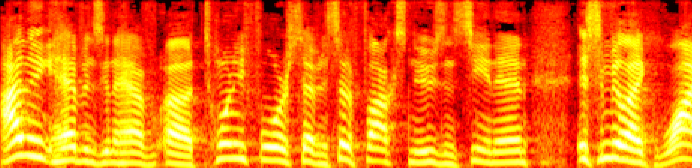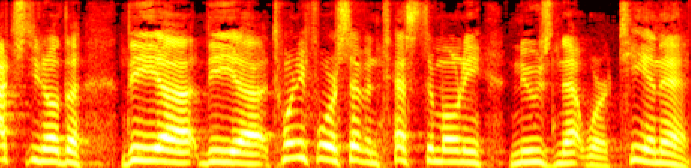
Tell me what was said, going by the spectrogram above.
I think heaven's going to have 24 uh, 7. Instead of Fox News and CNN, it's going to be like watch, you know, the, the, uh, the 24 uh, 7 testimony news network, TNN.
